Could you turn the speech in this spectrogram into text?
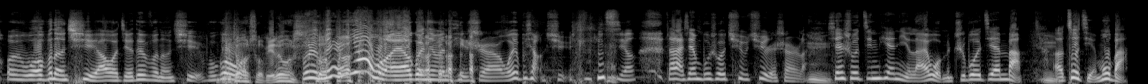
我我不能去啊，我绝对不能去。不过别这么说，别这么说，不是没人要我呀，关键问题是 我也不想去。行，咱俩先不说去不去的事儿了，先说今天你来我们直播间吧，呃，做节目吧，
